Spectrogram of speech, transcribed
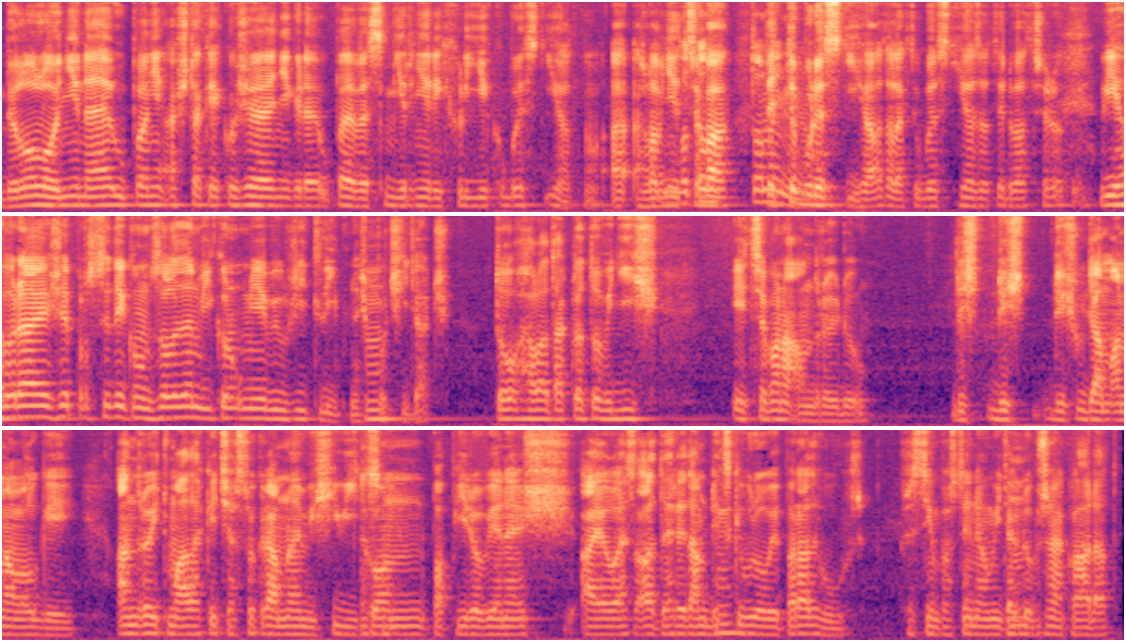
bylo loni ne úplně až tak jakože někde úplně vesmírně rychlý, jako bude stíhat. No. A hlavně No to- třeba, to teď není, to no. bude stíhat, ale jak to bude stíhat za ty 2-3 roky. Výhoda je, že prostě ty konzole ten výkon umějí využít líp než Hmm. počítač. To, hele, takhle to vidíš i třeba na Androidu. Když, když, když udělám analogii. Android má taky častokrát mnohem vyšší výkon Jasně. papírově než iOS, ale ty hry tam vždycky Hmm. budou vypadat hůř. Protože s tím prostě neumí tak Hmm. dobře nakládat.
